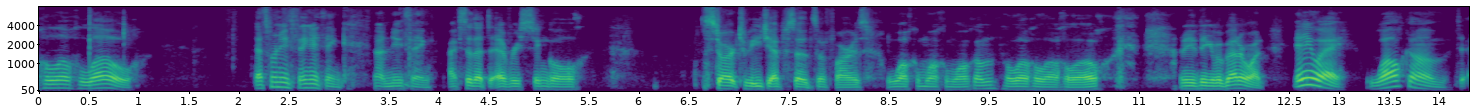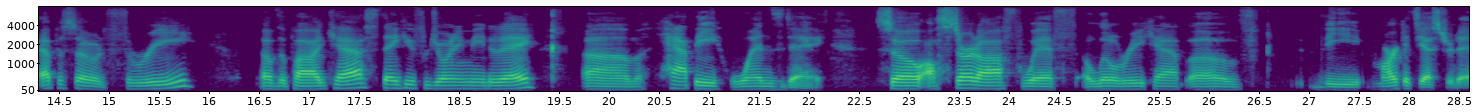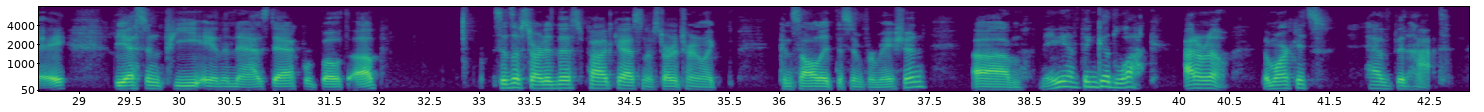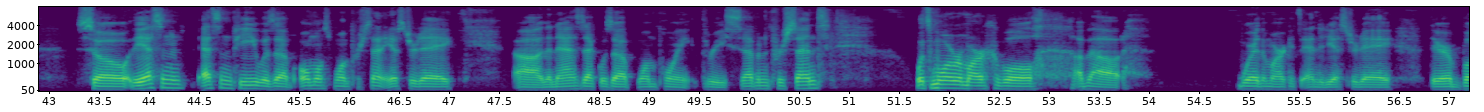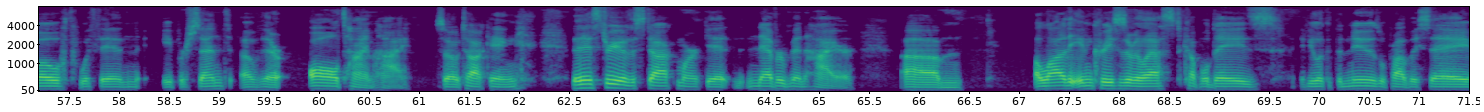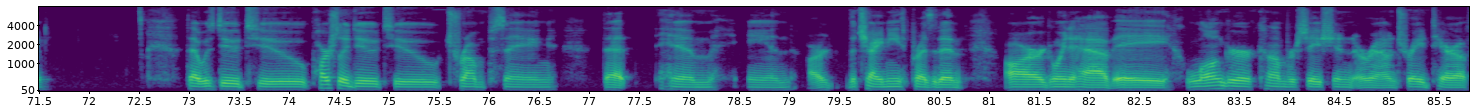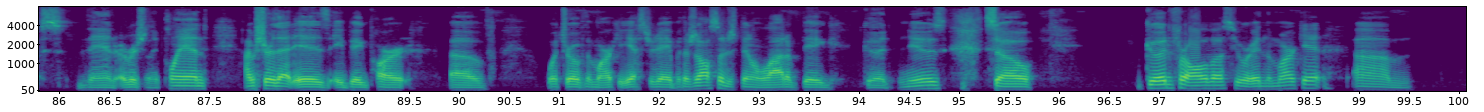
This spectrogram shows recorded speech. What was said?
hello, hello. That's my new thing, I think. Not new thing. I've said that to every single start to each episode so far is welcome, welcome, welcome. Hello, hello, hello. I need to think of a better one. Anyway, welcome to episode three of the podcast. Thank you for joining me today. Um, happy Wednesday. So I'll start off with a little recap of the markets yesterday. The S&P and the Nasdaq were both up. Since I've started this podcast and I've started trying to like consolidate this information, um, maybe I've been good luck. I don't know. The markets have been hot. So the S&P was up almost 1% yesterday. Uh, the Nasdaq was up 1.37%. What's more remarkable about where the markets ended yesterday, they're both within a percent of their all-time high. So talking the history of the stock market never been higher. Um, a lot of the increases over the last couple days, if you look at the news, will probably say that was due to partially due to Trump saying that him and our the Chinese president are going to have a longer conversation around trade tariffs than originally planned. I'm sure that is a big part of what drove the market yesterday, but there's also just been a lot of big good news. So good for all of us who are in the market. Um,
